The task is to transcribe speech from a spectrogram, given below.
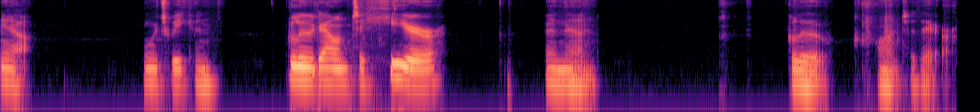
Yeah, which we can glue down to here and then glue onto there.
